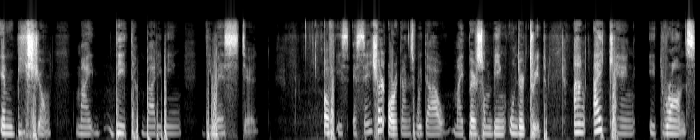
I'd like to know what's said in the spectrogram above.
envision my dead body being divested of its essential organs without my person being undertreated and I can it runs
